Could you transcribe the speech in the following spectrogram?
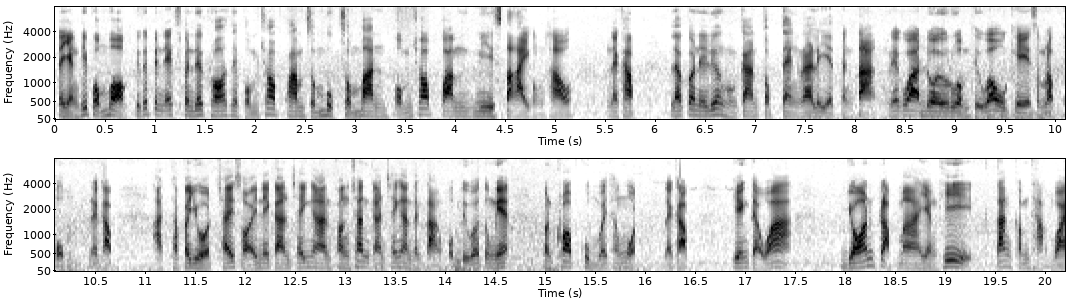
แต่อย่างที่ผมบอกคือถ้าเป็น Expander Cross เนี่ยผมชอบความสมบุกสมบัน ผมชอบความมีสไตล์ของเขานะครับแล้วก็ในเรื่องของการตกแต่งรายละเอียดต่างๆ เรียกว่าโดยรวมถือว่าโอเคสำหรับผมนะครับอัตประโยชน์ใช้สอยในการใช้งานฟังก์ชันการใช้งานต่างๆ ผมถือว่าตรงเนี้ยมันครอบคลุมไว้ทั้งหมดนะครับเพียงแต่ว่าย้อนกลับมาอย่างที่ตั้งคำถามไว้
